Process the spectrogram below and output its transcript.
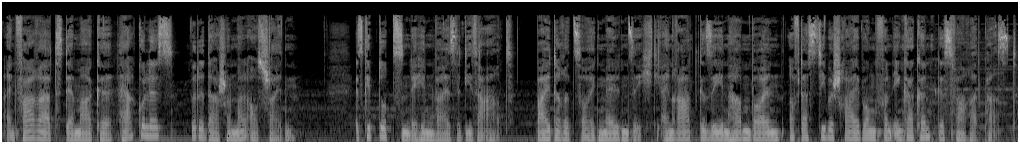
Ein Fahrrad der Marke Herkules würde da schon mal ausscheiden. Es gibt Dutzende Hinweise dieser Art. Weitere Zeugen melden sich, die ein Rad gesehen haben wollen, auf das die Beschreibung von Inka Köntges Fahrrad passt.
